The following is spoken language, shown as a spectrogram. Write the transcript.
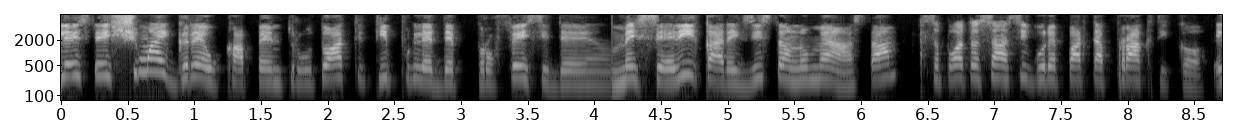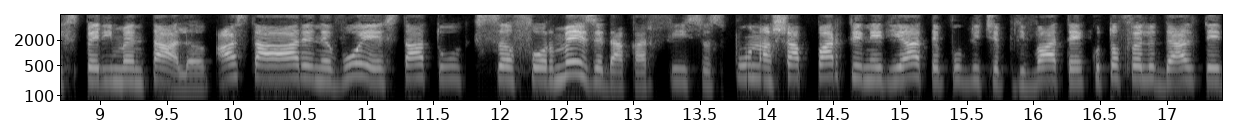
le este și mai greu ca pentru toate tipurile de profesii, de meserii care există în lumea asta, să poată să asigure partea practică, experimentală. Asta are nevoie statul să formeze, dacă ar fi să spun așa, parteneriate publice-private legate cu tot felul de alte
